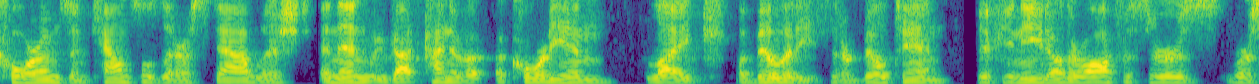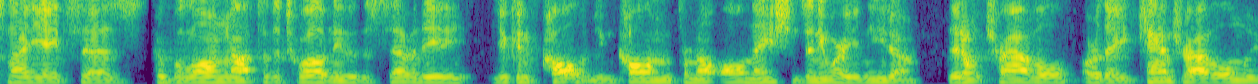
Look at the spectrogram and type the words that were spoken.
quorums and councils that are established. And then we've got kind of accordion like abilities that are built in. If you need other officers, verse 98 says, who belong not to the 12, neither the 70, you can call them. You can call them from all nations, anywhere you need them they don't travel or they can travel only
